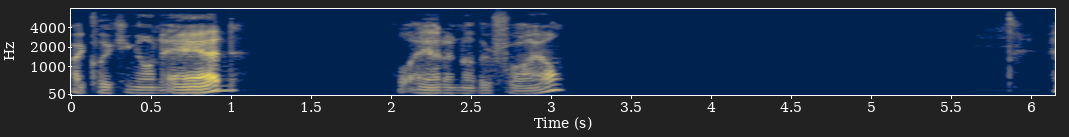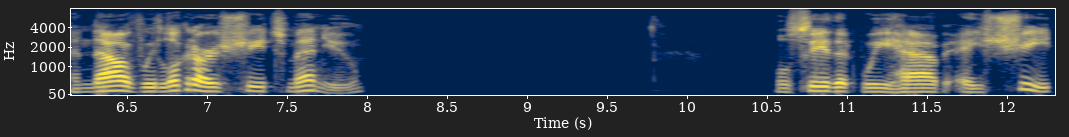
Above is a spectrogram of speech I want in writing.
By clicking on Add. We'll add another file. And now if we look at our Sheets menu, we'll see that we have a sheet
